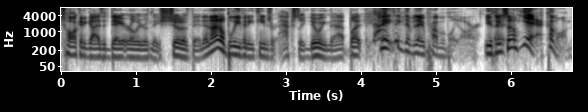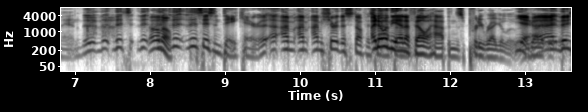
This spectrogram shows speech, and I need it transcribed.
talking to guys a day earlier than they should have been. And I don't believe any teams are actually doing that, but I they- think that they probably are. You think Uh, so? Yeah, come on, man. Th- th- This th- don't know. th- this isn't daycare. I- I'm I'm I'm sure this stuff is. I know in the. NFL it happens pretty regularly. Yeah, I- uh,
